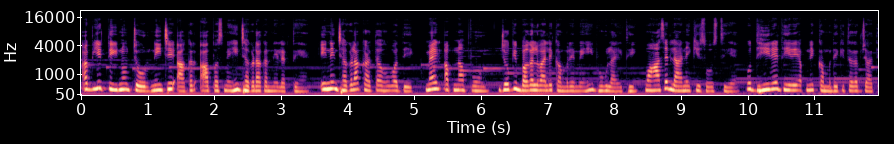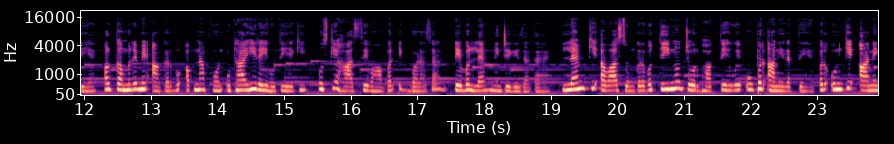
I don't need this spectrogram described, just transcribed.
अब ये तीनों चोर नीचे आकर आपस में ही झगड़ा करने लगते हैं। इन्हें झगड़ा करता हुआ देख मैं अपना फ़ोन, जो कि बगल वाले कमरे में ही भूल आई थी, वहाँ से लाने की सोचती है। वो धीरे धीरे अपने कमरे की तरफ़ जाती है और कमरे में आकर वो अपना फ़ोन उठा ही रही होती है कि उसके हाथ से वहाँ पर एक बड़ा सा टेबल लैम्प नीचे गिर जाता है। लैम्प की आवाज़ सुनकर वो तीनों चोर भागते हुए ऊपर आने लगते हैं, पर उनके आने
